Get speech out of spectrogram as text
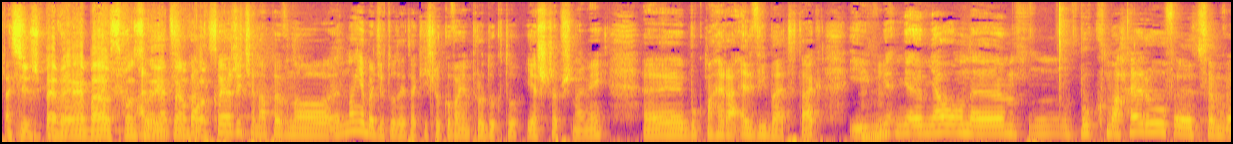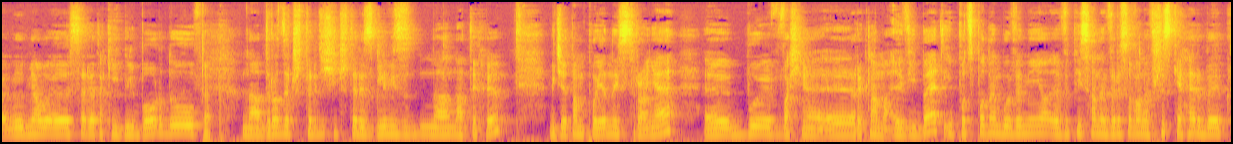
Znaczy już prawie chyba Ale sponsoruje na całą Polskę. kojarzycie na pewno, no nie będzie tutaj takich ślokowania produktu, jeszcze przynajmniej, e, bookmachera LVBet, tak? I Mhm. mia- mia- miał on e, bookmacherów, e, co ja mówię, miał serię takich billboardów Tak. na drodze 44 z Gliwic na, na Tychy, gdzie tam po jednej stronie były właśnie reklama LVBet i pod spodem były wymienione, wypisane, wyrysowane wszystkie herby klubów,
